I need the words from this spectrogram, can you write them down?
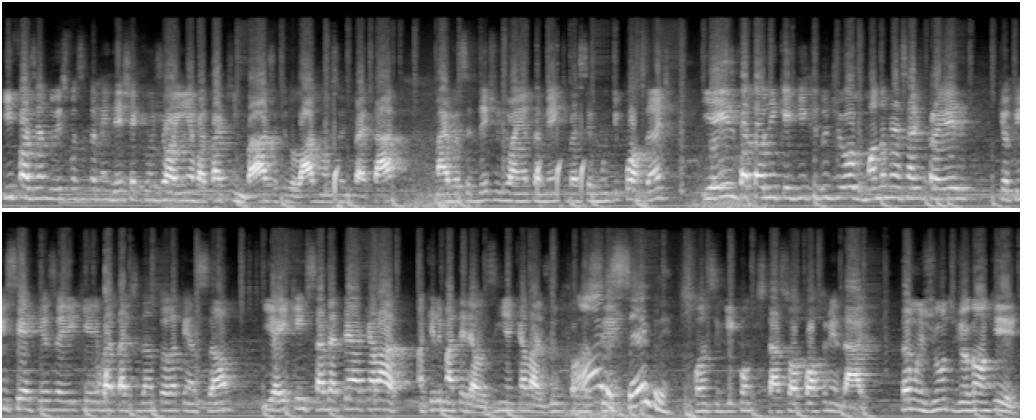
E fazendo isso, você também deixa aqui um joinha, vai estar aqui embaixo, aqui do lado, não sei onde vai estar, mas você deixa o joinha também, que vai ser muito importante. E aí estar o LinkedIn aqui do Diogo, manda mensagem para ele, que eu tenho certeza aí que ele vai estar te dando toda a atenção. E aí, quem sabe, até aquela, aquele materialzinho, aquela ajuda para você sempre. conseguir conquistar a sua oportunidade. Tamo junto, Diogão aqui.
